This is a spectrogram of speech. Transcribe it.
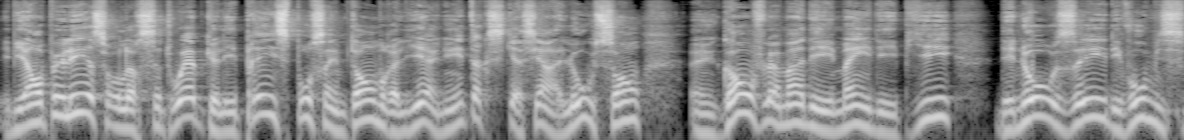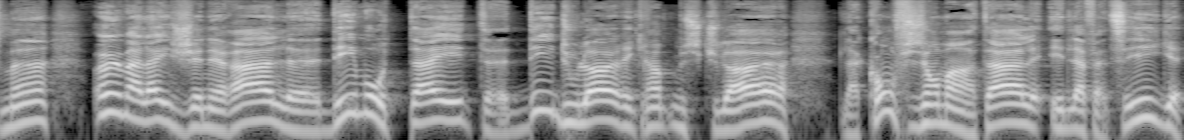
Eh bien, on peut lire sur leur site web que les principaux symptômes reliés à une intoxication à l'eau sont un gonflement des mains et des pieds, des nausées, des vomissements, un malaise général, euh, des maux de tête, des douleurs et crampes musculaires, de la confusion mentale et de la fatigue.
